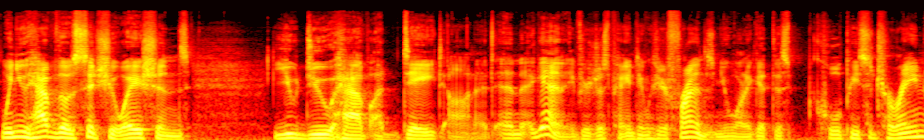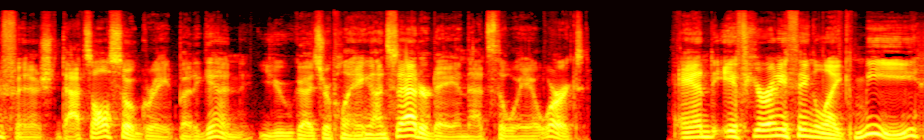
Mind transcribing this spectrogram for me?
when you have those situations, you do have a date on it. And again, if you're just painting with your friends and you want to get this cool piece of terrain finished, that's also great. But again, you guys are playing on Saturday and that's the way it works. And if you're anything like me,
